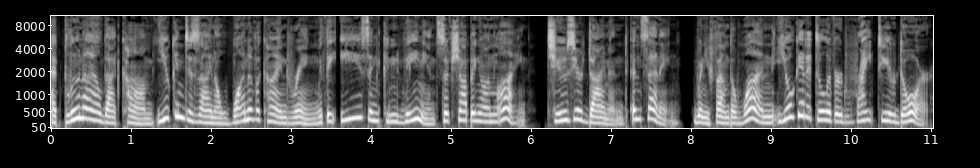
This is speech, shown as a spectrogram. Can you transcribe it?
At Bluenile.com, you can design a one of a kind ring with the ease and convenience of shopping online. Choose your diamond and setting. When you find the one, you'll get it delivered right to your door.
